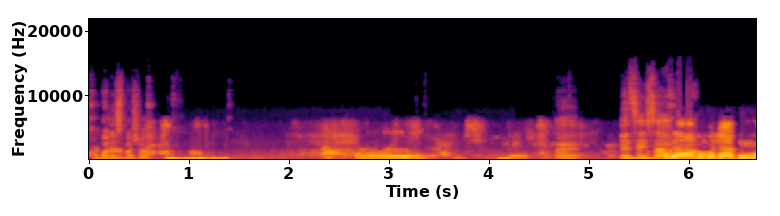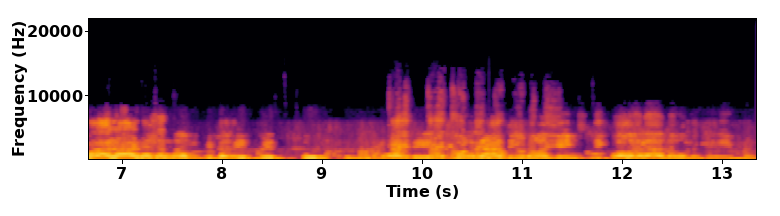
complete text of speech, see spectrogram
Umalis ba siya? Eh, let's say sa Wala ako masyadong maalala na ng ibang April Fools yung mga dati. Kahit- kahit mga online dati yung mga community. games, di ko alala kung nag-April.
